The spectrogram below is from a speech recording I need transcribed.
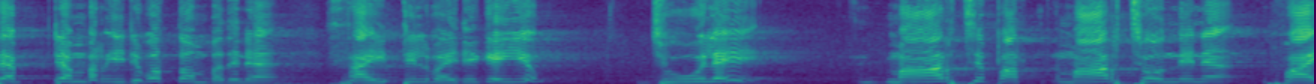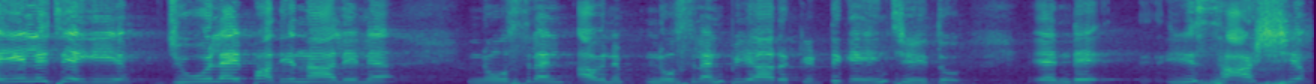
സെപ്റ്റംബർ ഇരുപത്തൊമ്പതിന് സൈറ്റിൽ വരികയും ജൂലൈ മാർച്ച് പത്ത് മാർച്ച് ഒന്നിന് ഫയൽ ചെയ്യുകയും ജൂലൈ പതിനാലിന് ന്യൂസിലാൻഡ് അവന് ന്യൂസിലാൻഡ് പി ആർ കിട്ടുകയും ചെയ്തു. എന്റെ ഈ സാക്ഷ്യം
